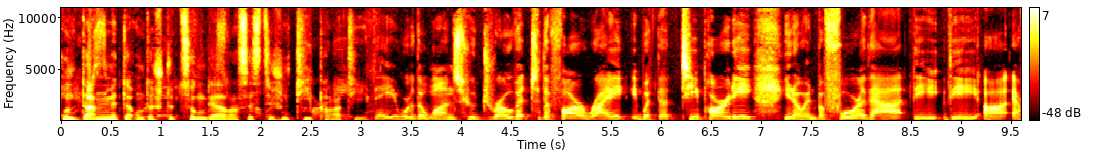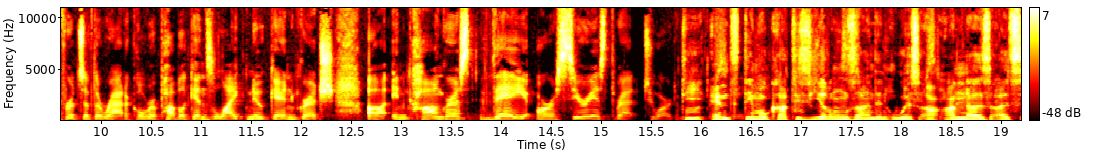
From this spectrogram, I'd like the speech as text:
und dann mit der Unterstützung der rassistischen Tea Party. They were the ones who drove it to the far right with the Tea Party, you know, and before that, the the uh, efforts of the radical Republicans like Newt Gingrich uh, in Congress. They are a serious threat to our democracy. Die Entdemokratisierung sei in den USA anders als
